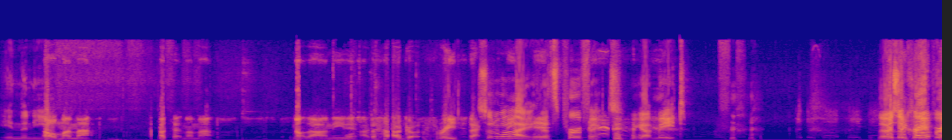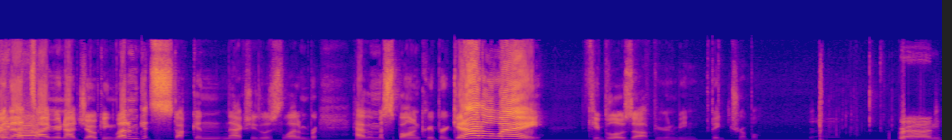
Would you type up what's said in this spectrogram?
in the knee. Oh, my map. I'll set my map. Not that I need it. I just- I got three stacks. so do of meat I. Here. That's perfect. We got meat. There's a creeper. That time you're not joking. Let him get stuck and Actually, just let him. Br- have him a spawn creeper. Get out of the way! If he blows up, you're gonna be in big trouble. Run.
